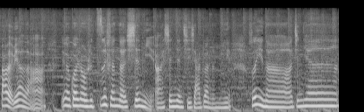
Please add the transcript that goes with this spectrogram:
八百遍了啊，因为怪兽是资深的仙迷啊，《仙剑奇侠传》的迷，所以呢，今天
